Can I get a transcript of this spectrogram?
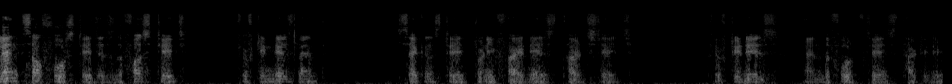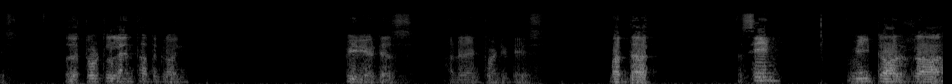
lengths of four stages. The first stage 15 days length, second stage 25 days, third stage 50 days and the fourth stage 30 days. So the total length of the growing period is 120 days. But the, the same wheat or uh,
